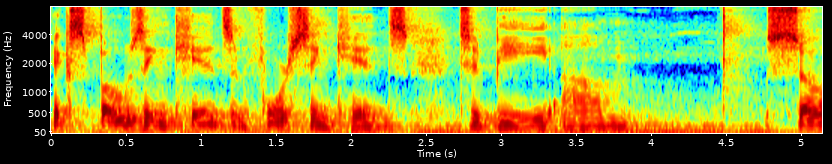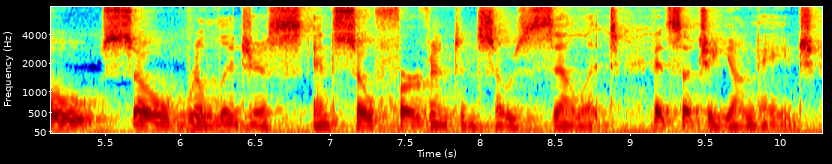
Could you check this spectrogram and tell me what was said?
exposing kids and forcing kids to be um, so so religious and so fervent and so zealot at such a young age.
